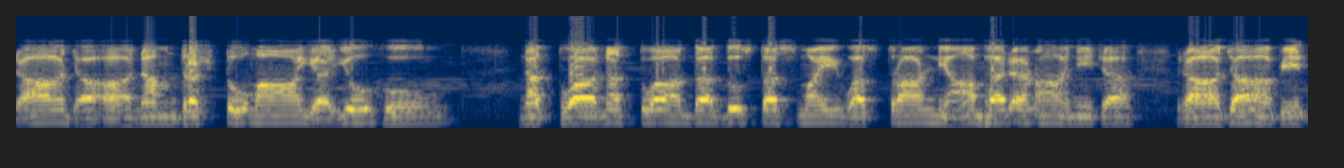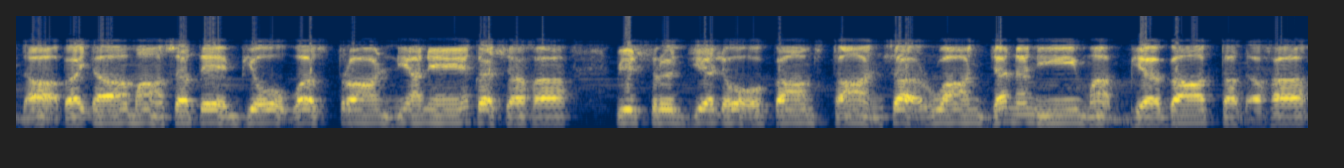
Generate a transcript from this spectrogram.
राजानं द्रष्टुमाययुः। नत्वा नत्वा ददुस्तस्मै वस्त्राण्याभरणानि च राजापि दापयामास तेभ्यो वस्त्राण्यनेकशः। विसृज्य लोकांस्तान् सर्वान् जननीमभ्यगात्तदः।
